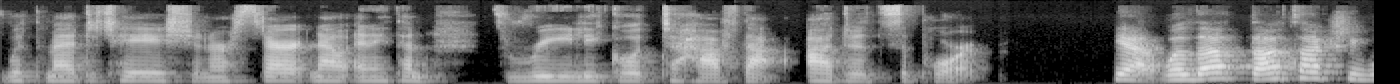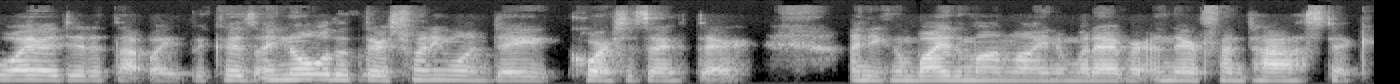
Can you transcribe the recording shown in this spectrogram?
with meditation or starting out anything, it's really good to have that added support. Yeah, well that that's actually why I did it that way because I know that there's 21 day courses out there and you can buy them online and whatever and they're fantastic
